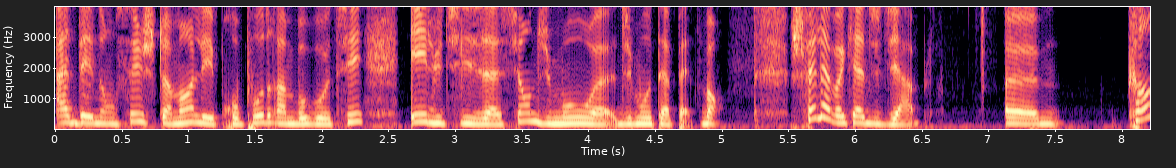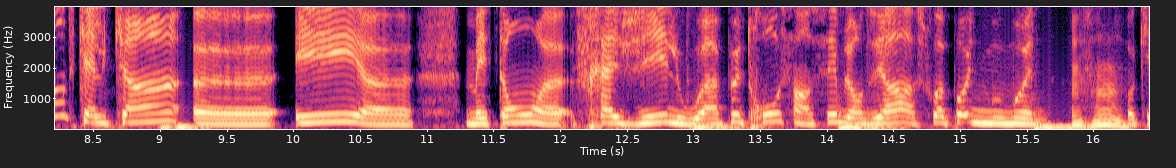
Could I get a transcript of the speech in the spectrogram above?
à dénoncer justement les propos de Rambo Gauthier et l'utilisation du mot euh, du mot tapette. Bon, je fais l'avocat du diable. Euh, quand quelqu'un euh, est, euh, mettons, euh, fragile ou un peu trop sensible, on dit ah, sois pas une moumoune, ok?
